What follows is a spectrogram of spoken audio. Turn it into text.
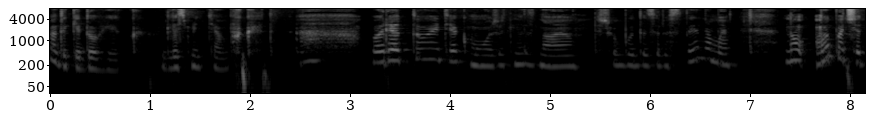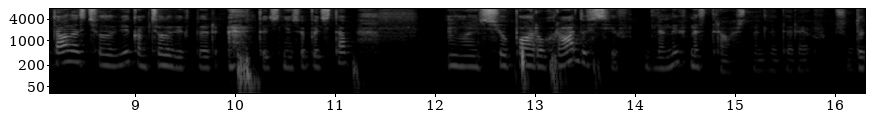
Ну, такі довгі, як для сміття пакет. Порятують, як можуть, не знаю, що буде з рослинами. Ну, ми почитали з чоловіком, чоловік точніше почитав, що пару градусів для них не страшно для дерев. Що до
